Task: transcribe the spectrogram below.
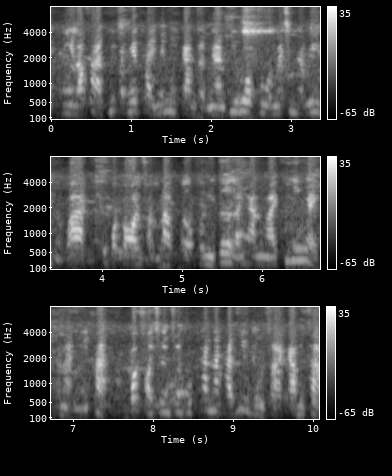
10ปีแล้วค่ะที่ประเทศไทยไม่มีการจัดงานที่รวบรวม machinery หรือว่าอุปกรณ์สำหรับเอ่อเฟอร์นิเจอร์และงานไม้ที่ยิ่งใหญ่ขนาดนี้ค่ะ ก็ขอเชิญชวนทุกท่านนะคะ ที่อยู่ในอุตสาหกรรมค่ะ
